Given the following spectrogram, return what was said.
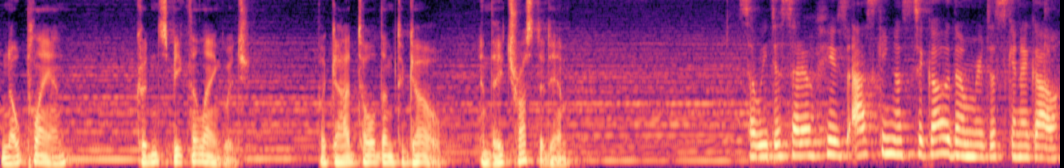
No plan, couldn't speak the language, but God told them to go, and they trusted Him. So we just said, if He's asking us to go, then we're just going to go.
